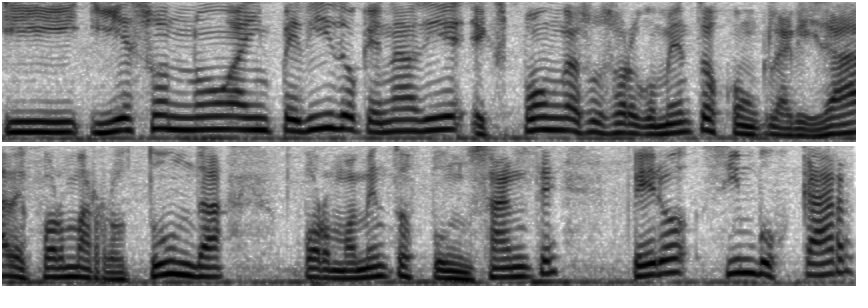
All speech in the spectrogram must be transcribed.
Y, y eso no ha impedido que nadie exponga sus argumentos con claridad, de forma rotunda, por momentos punzante, pero sin buscar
